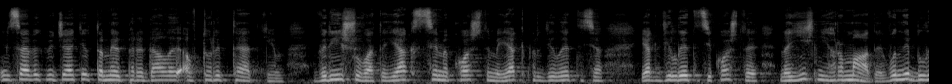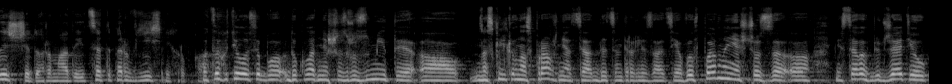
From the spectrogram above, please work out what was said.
місцевих бюджетів, та ми передали авторитет їм вирішувати, як з цими коштами, як приділитися, як ділити ці кошти на їхні громади. Вони ближче до громади, і це тепер в їхніх руках. Оце хотілося б докладніше зрозуміти, а, наскільки вона справжня ця децентралізація. Ви впевнені, що з е, місцевих бюджетів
